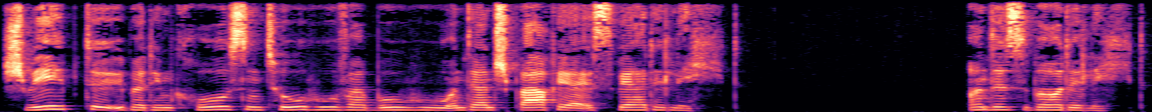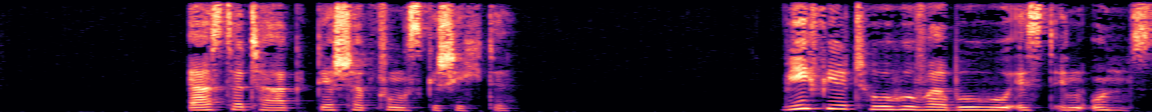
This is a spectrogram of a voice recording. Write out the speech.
schwebte über dem großen Tohu Wabuhu, und dann sprach er, es werde Licht. Und es wurde Licht. Erster Tag der Schöpfungsgeschichte. Wie viel Tohu Wabuhu ist in uns?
